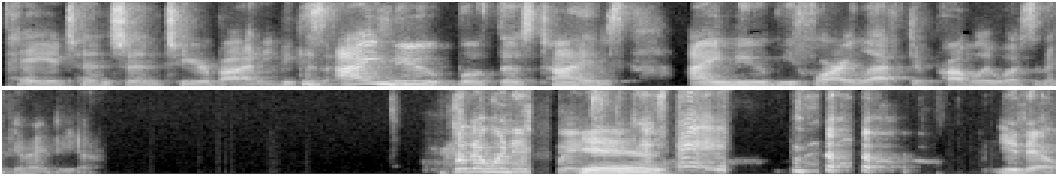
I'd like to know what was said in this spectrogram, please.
pay attention to your body because i knew both those times i knew before i left it probably wasn't a good idea but i went anyway yeah. because hey you know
